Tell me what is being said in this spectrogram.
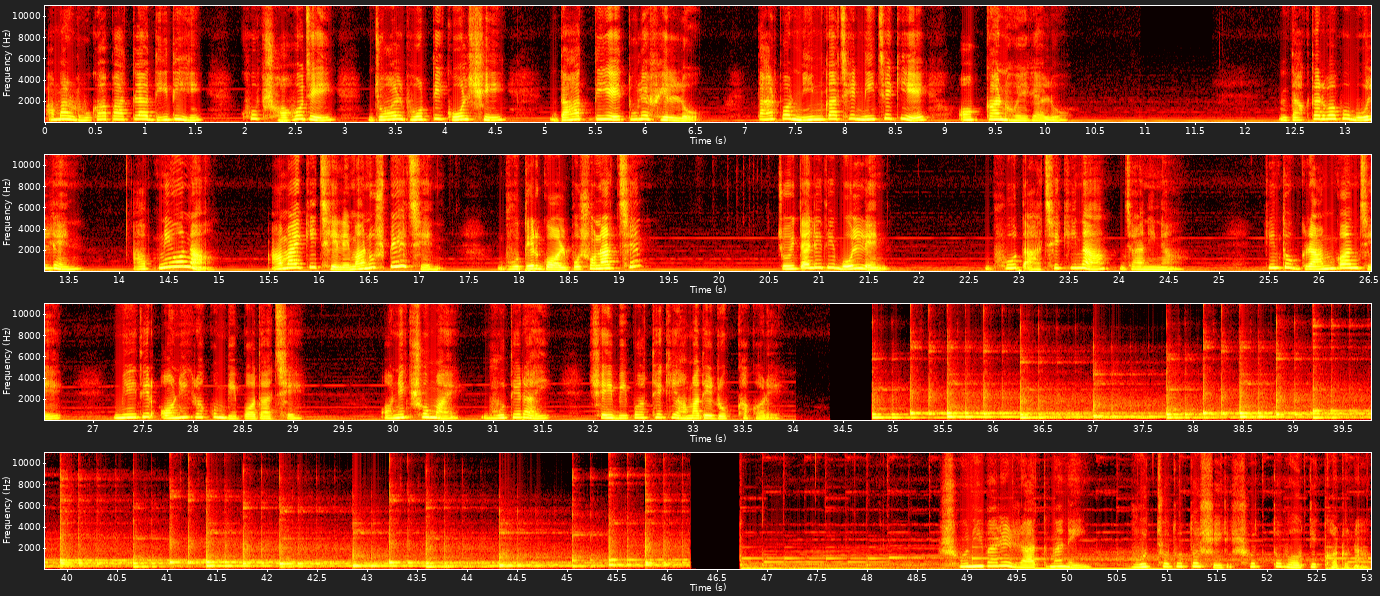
আমার রোগা পাতলা দিদি খুব সহজেই জল ভর্তি কলসি, দাঁত দিয়ে তুলে ফেলল। তারপর নিম গাছের নিচে গিয়ে অজ্ঞান হয়ে গেল। ডাক্তারবাবু বললেন, আপনিও না, আমায় কি ছেলে মানুষ পেয়েছেন? ভূতের গল্প শোনাচ্ছেন? চৈতালিদি বললেন ভূত আছে কি না জানি না। কিন্তু গ্রামগঞ্জে মেয়েদের অনেক রকম বিপদ আছে। অনেক সময় ভূতেরাই সেই বিপদ থেকে আমাদের রক্ষা করে। শনিবারের রাত মানেই ভূত চতুর্দশীর সত্য ভৌতিক ঘটনা।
